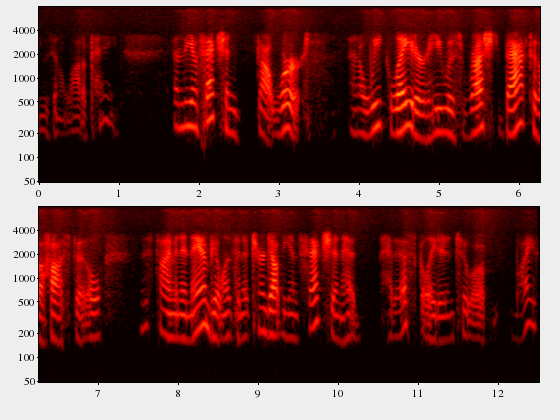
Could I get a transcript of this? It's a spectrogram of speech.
he was in a lot of pain. And the infection got worse. And a week later, he was rushed back to the hospital, this time in an ambulance, and it turned out the infection had had escalated into a life,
